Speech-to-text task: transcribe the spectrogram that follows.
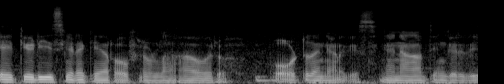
കെ ടി ഡി സിയുടെ കെയർ ഓഫിലുള്ള ആ ഒരു ബോട്ട് തന്നെയാണ് കേസ് ഞാൻ ആദ്യം കരുതി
